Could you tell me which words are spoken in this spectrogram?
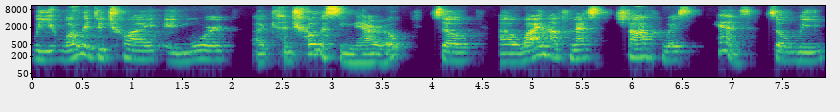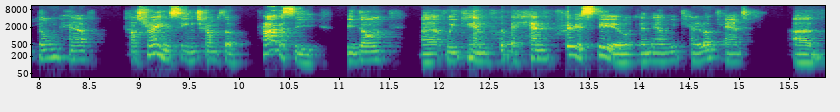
we wanted to try a more uh, controlled scenario. So uh, why not let's start with hands. So we don't have constraints in terms of privacy. We don't, uh, we can put the hand pretty still and then we can look at uh,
